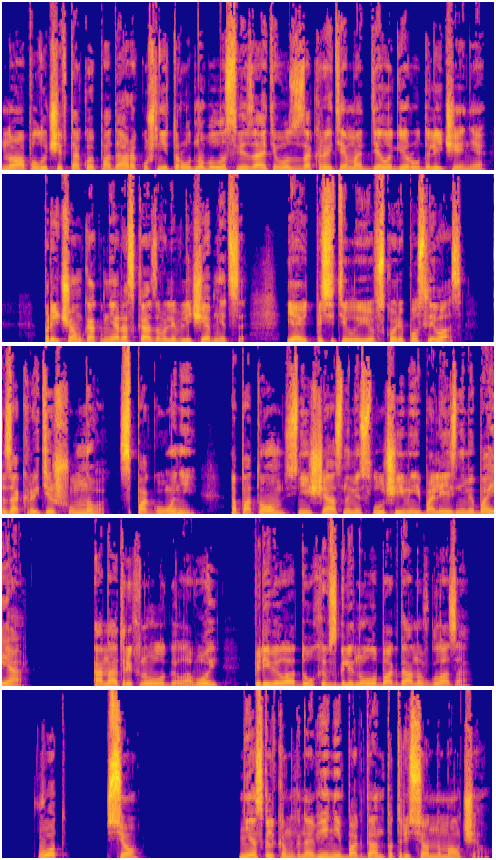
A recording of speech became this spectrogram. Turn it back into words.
Ну а получив такой подарок, уж нетрудно было связать его с закрытием отдела герудолечения. Причем, как мне рассказывали в лечебнице, я ведь посетил ее вскоре после вас – Закрытие шумного, с погоней, а потом с несчастными случаями и болезнями бояр. Она тряхнула головой, перевела дух и взглянула Богдану в глаза. «Вот, все». Несколько мгновений Богдан потрясенно молчал.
